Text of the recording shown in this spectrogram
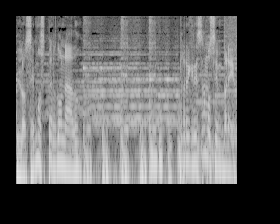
los hemos perdonado. Regresamos en breve.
